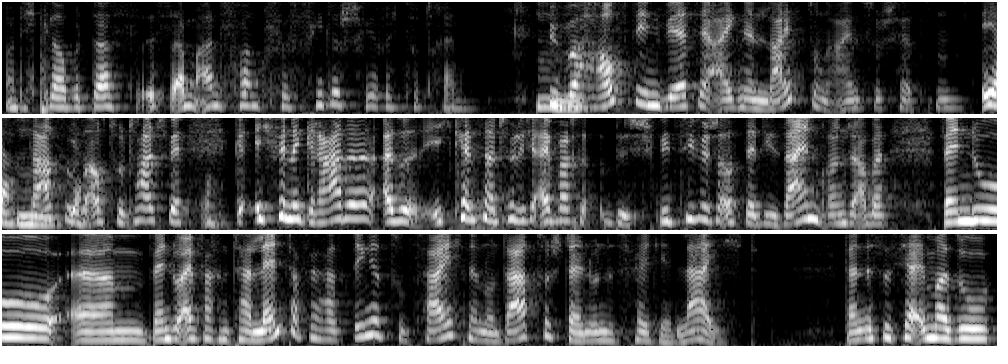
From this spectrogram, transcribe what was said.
Und ich glaube, das ist am Anfang für viele schwierig zu trennen. Mhm. Überhaupt den Wert der eigenen Leistung einzuschätzen. Ja. Das ist ja. auch total schwer. Ich finde gerade, also ich kenne es natürlich einfach spezifisch aus der Designbranche, aber wenn du, ähm, wenn du einfach ein Talent dafür hast, Dinge zu zeichnen und darzustellen und es fällt dir leicht, dann ist es ja immer so,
